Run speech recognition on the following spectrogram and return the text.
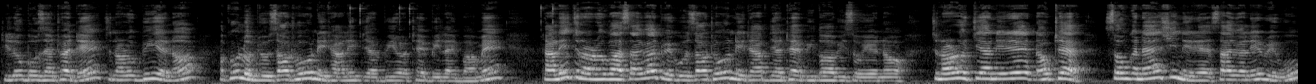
ဒီလိုပုံစံထွက်တယ်ကျွန်တော်တို့ပြီးရနော်အခုလိုမျိုးဇောက်ထိုးအနေထားလေးပြန်ပြီးတော့ထည့်ပေးလိုက်ပါမယ်ဒါလေးကျွန်တော်တို့ကစာရွက်တွေကိုဇောက်ထိုးအနေထားပြန်ထည့်ပြီးသွားပြီဆိုရင်တော့ ကျွန်တော်တို့ကြံနေတဲ့နောက်ထပ်စုံကနန်းရှိနေတဲ့စာရွက်လေးတွေကို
